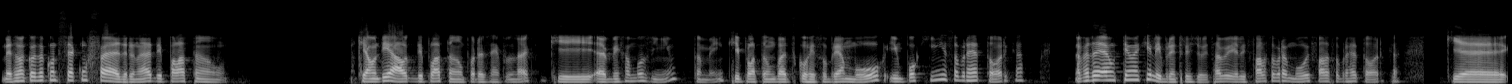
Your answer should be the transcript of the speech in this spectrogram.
Mesma coisa acontecia com Fedro, né, de Platão, que é um diálogo de Platão, por exemplo, né, que é bem famosinho também, que Platão vai discorrer sobre amor e um pouquinho sobre retórica. Na verdade, é um- tem um equilíbrio entre os dois, sabe? Ele fala sobre amor e fala sobre retórica. Que é.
